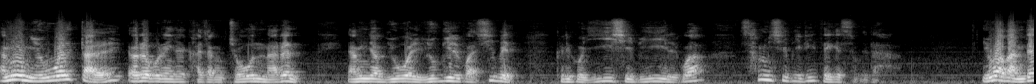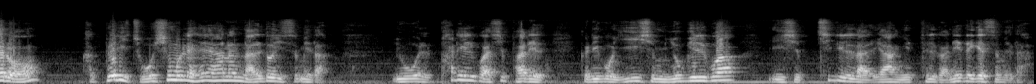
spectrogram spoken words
양력 6월달 여러분에게 가장 좋은 날은 양력 6월 6일과 10일 그리고 22일과 30일이 되겠습니다. 이와 반대로 각별히 조심을 해야 하는 날도 있습니다. 6월 8일과 18일 그리고 26일과 27일 날 양 이틀간이 되겠습니다.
